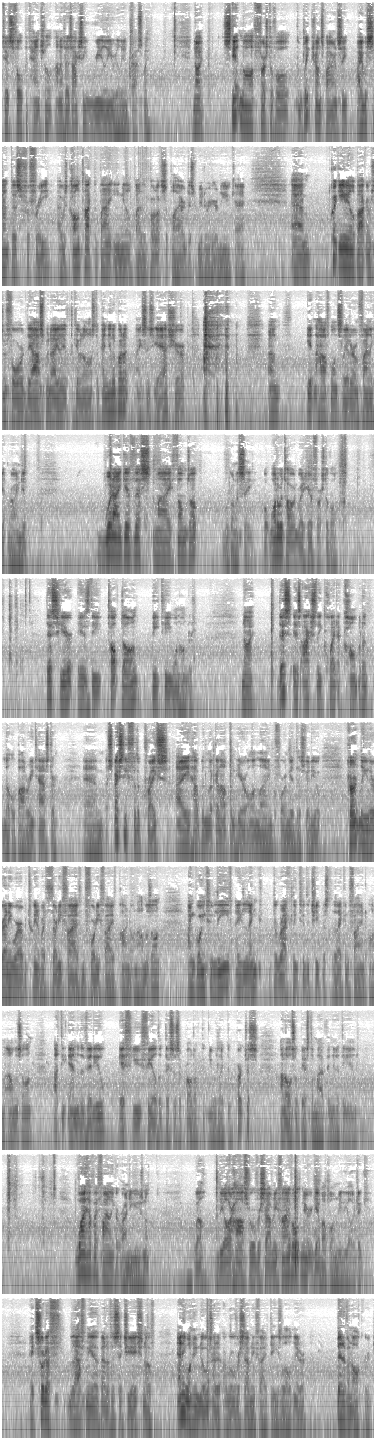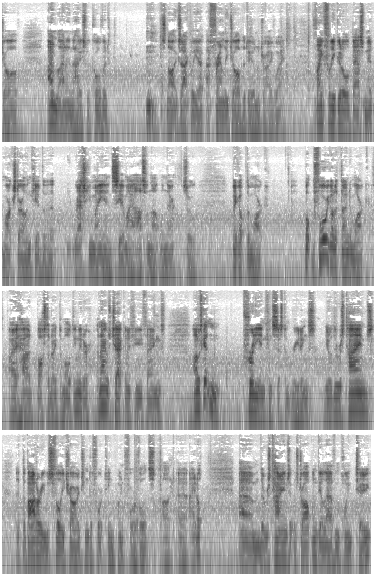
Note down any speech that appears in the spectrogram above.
to its full potential. And it has actually really, really impressed me. Now, stating off, first of all, complete transparency, I was sent this for free. I was contacted by email by the product supplier distributor here in the UK. Um, quick email backwards and forward. They asked me to give an honest opinion about it. I says, yeah, sure. and eight and a half months later, I'm finally getting around it. Would I give this my thumbs up? We're going to see. But what are we talking about here, first of all? This here is the Topdon BT100. Now, this is actually quite a competent little battery tester, um, especially for the price. I have been looking at them here online before I made this video. Currently, they're anywhere between about 35 and 45 pound on Amazon. I'm going to leave a link directly to the cheapest that I can find on Amazon at the end of the video if you feel that this is a product that you would like to purchase and also based on my opinion at the end. Why have I finally got around to using it? Well, the other half's Rover 75 alternator gave up on me the other day. It sort of left me a bit of a situation of anyone who knows how a Rover 75 diesel alternator, bit of an awkward job. I'm lying in the house with COVID, it's not exactly a, a, friendly job to do in the driveway. Thankfully, good old best mate Mark Sterling came to rescue me and save my ass on that one there. So, big up to Mark. But before we got it down to Mark, I had busted out the multimeter and I was checking a few things. I was getting pretty inconsistent readings. You know, there was times that the battery was fully charged into 14.4 volts at uh, idle. Um, there was times it was dropping to 11.2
